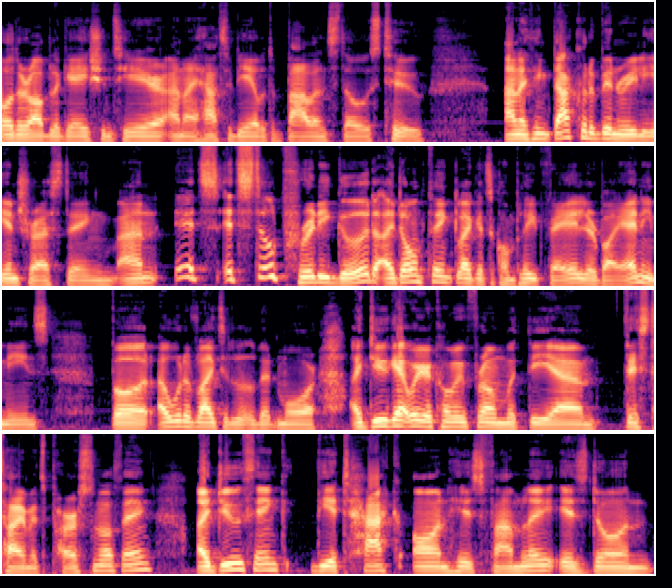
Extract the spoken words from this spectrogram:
other obligations here and I have to be able to balance those too. And I think that could have been really interesting and it's it's still pretty good. I don't think like it's a complete failure by any means, but I would have liked it a little bit more. I do get where you're coming from with the um, this time it's personal thing. I do think the attack on his family is done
